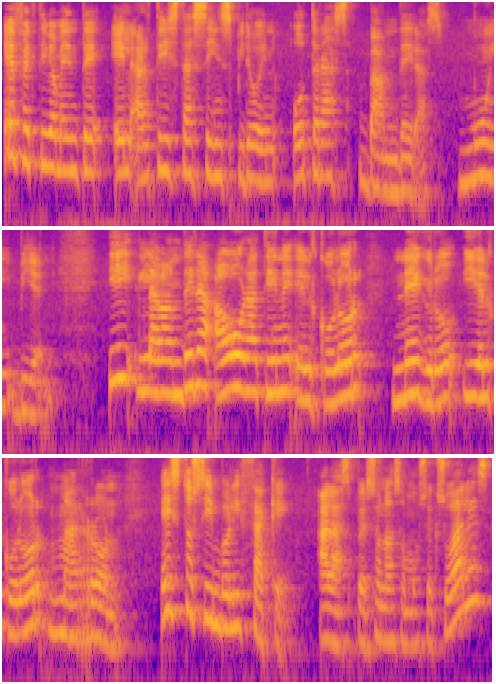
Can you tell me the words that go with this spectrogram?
Efectivamente, el artista se inspiró en otras banderas. Muy bien. Y la bandera ahora tiene el color negro y el color marrón. Esto simboliza que a las personas homosexuales,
